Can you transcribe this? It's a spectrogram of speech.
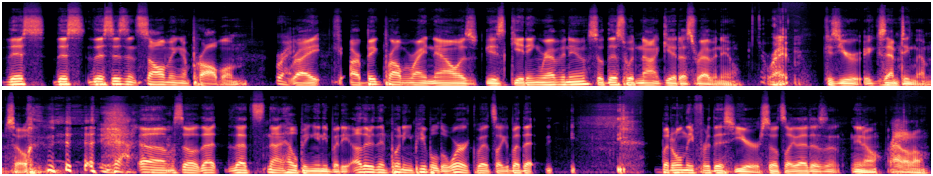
This this this isn't solving a problem. Right. Right. Our big problem right now is is getting revenue. So this would not get us revenue Right. Because you're exempting them. So Yeah. um, so that that's not helping anybody other than putting people to work. But it's like, but that, but only for this year. So it's like that doesn't, you know, I don't know.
